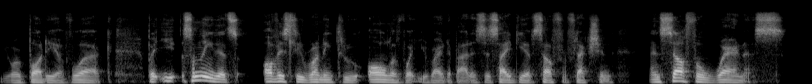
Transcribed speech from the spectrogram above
your body of work. But you, something that's obviously running through all of what you write about is this idea of self-reflection and self-awareness,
